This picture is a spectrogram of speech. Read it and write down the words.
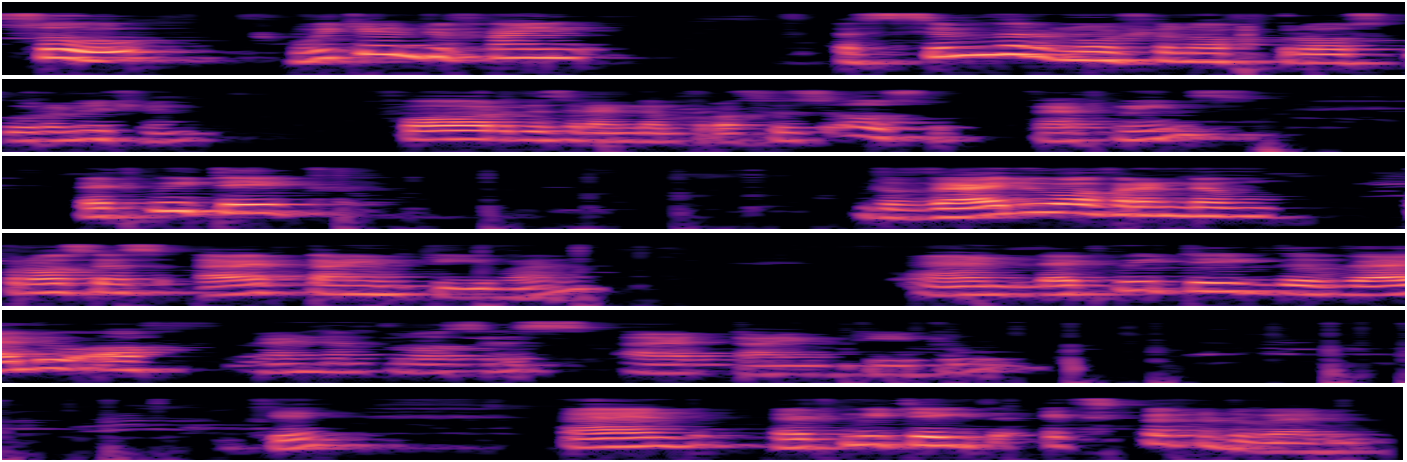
So we can define a similar notion of cross correlation for this random process also. That means let me take the value of random process at time t1 and let me take the value of random process at time t2 okay. And let me take the expected value.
